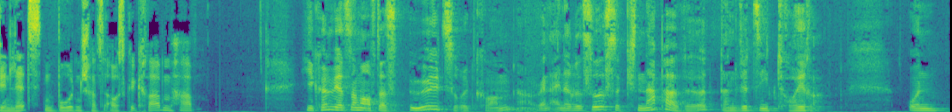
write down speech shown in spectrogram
den letzten Bodenschatz ausgegraben haben? Hier können wir jetzt nochmal auf das Öl zurückkommen. Wenn eine Ressource knapper wird, dann wird sie teurer. Und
